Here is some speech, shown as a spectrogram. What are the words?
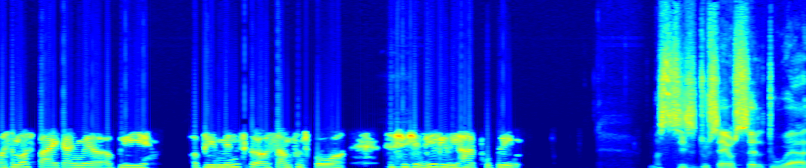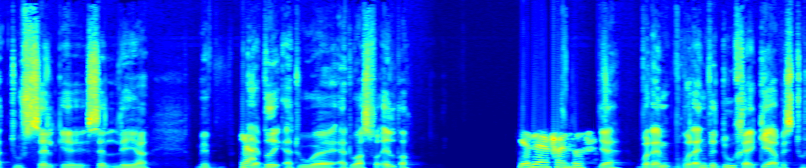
og som også bare er i gang med at blive, at blive mennesker og samfundsborgere, så synes jeg virkelig, at vi har et problem. Og Sisse, du sagde jo selv, du er, du er selv, øh, selv lærer, men ja. Jeg ved ikke, er du, øh, er du også forældre? Ja, det er jeg faktisk også. Ja. Hvordan, hvordan vil du reagere, hvis du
